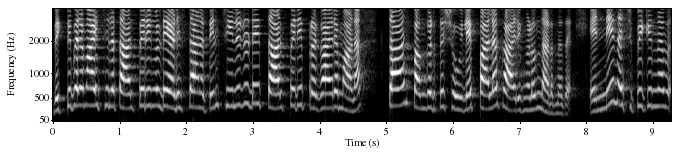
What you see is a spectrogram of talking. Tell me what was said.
വ്യക്തിപരമായ ചില താല്പര്യങ്ങളുടെ അടിസ്ഥാനത്തിൽ ചിലരുടെ താല്പര്യപ്രകാരമാണ് താൻ പങ്കെടുത്ത ഷോയിലെ പല കാര്യങ്ങളും നടന്നത്. എന്നെ നശിപ്പിക്കുന്ന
